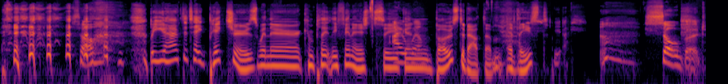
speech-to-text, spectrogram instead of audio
so But you have to take pictures when they're completely finished so you I can will. boast about them, at least. yes, so good.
